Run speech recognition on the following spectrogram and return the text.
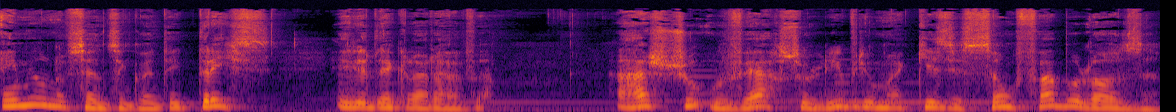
em 1953, ele declarava: Acho o verso livre uma aquisição fabulosa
